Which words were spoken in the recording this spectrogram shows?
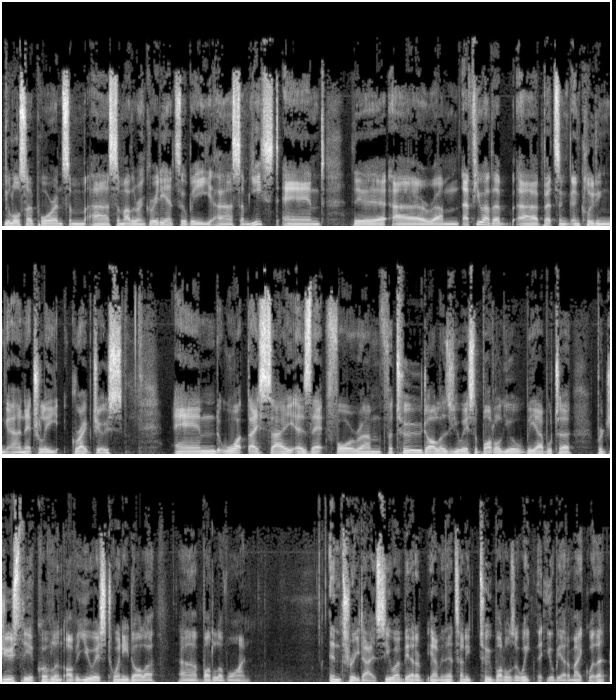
You'll also pour in some uh, some other ingredients. There'll be uh, some yeast and there are um, a few other uh, bits, in- including uh, naturally grape juice. And what they say is that for um, for two dollars US a bottle, you'll be able to produce the equivalent of a US twenty dollar uh, bottle of wine in three days. So you won't be able to. I mean, that's only two bottles a week that you'll be able to make with it.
